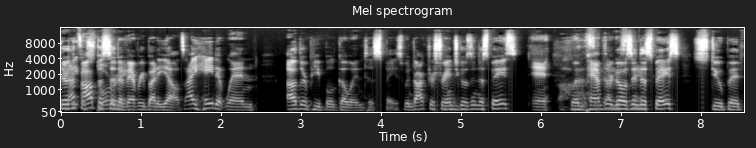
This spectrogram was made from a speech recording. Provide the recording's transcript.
They're That's the opposite of everybody else. I hate it when other people go into space. When Doctor Strange goes into space, eh. Oh, when Panther goes into space, stupid.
